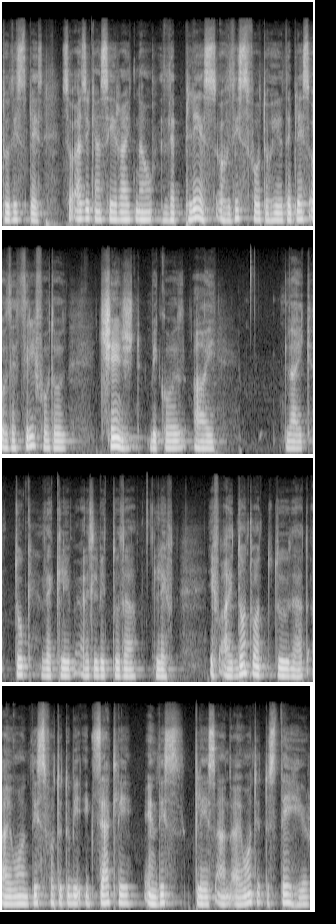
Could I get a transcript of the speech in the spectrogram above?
to this place. So as you can see right now the place of this photo here the place of the three photos changed because I like took the clip a little bit to the left. If I don't want to do that I want this photo to be exactly in this place and I want it to stay here.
